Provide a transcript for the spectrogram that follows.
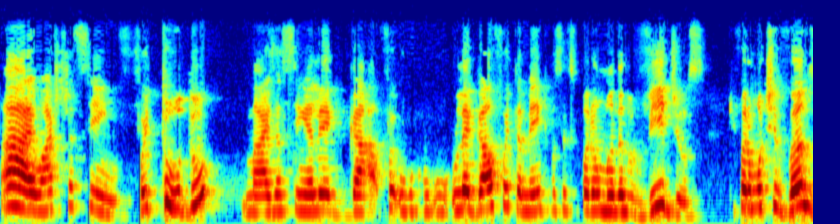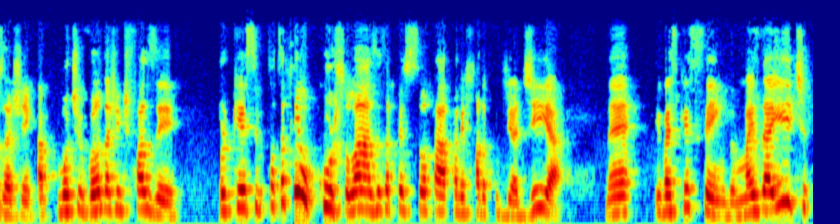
Ah, eu acho assim, foi tudo, mas assim, é legal. Foi, o, o, legal foi também que vocês foram mandando vídeos que foram motivando a gente, motivando a gente fazer. Porque se você tem o curso lá, às vezes a pessoa tá tarefada com o dia a dia, né? E vai esquecendo. Mas aí te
